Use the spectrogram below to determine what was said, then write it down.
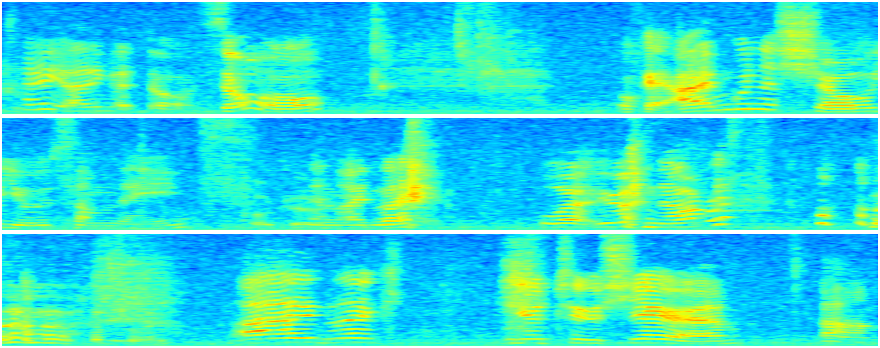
hey, arigato. So, okay, I'm gonna show you some names. Okay. And I'd like, what, you're nervous? That's fine. I'd like you to share um,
